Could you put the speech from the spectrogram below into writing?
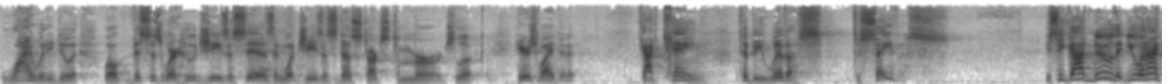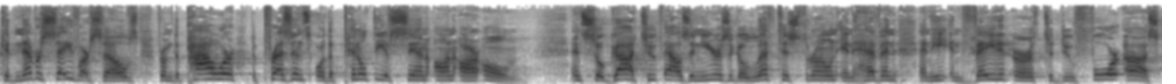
Why would He do it? Well, this is where who Jesus is and what Jesus does starts to merge. Look, here's why He did it God came to be with us, to save us. You see, God knew that you and I could never save ourselves from the power, the presence, or the penalty of sin on our own. And so God, 2,000 years ago, left his throne in heaven and he invaded earth to do for us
